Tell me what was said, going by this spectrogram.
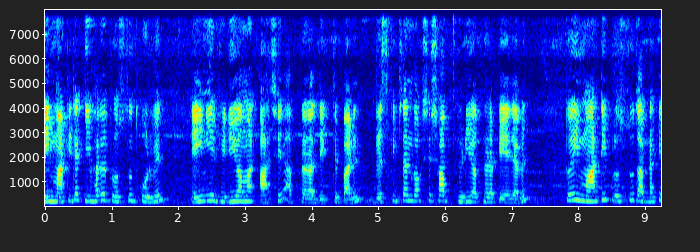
এই মাটিটা কীভাবে প্রস্তুত করবেন, এই নিয়ে ভিডিও আমার আছে, আপনারা দেখতে পারেন। ডেসক্রিপশন বক্সে সব ভিডিও আপনারা পেয়ে যাবেন। তো এই মাটি প্রস্তুত আপনাকে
